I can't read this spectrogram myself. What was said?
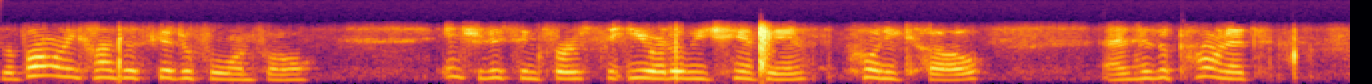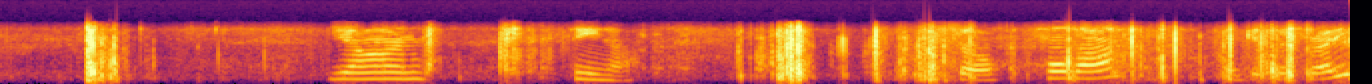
The following contest scheduled for one fall. Introducing first the ERW champion, Hunico, and his opponent, John Cena. So, hold on. I'll get this ready.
